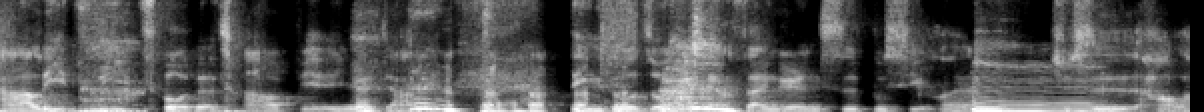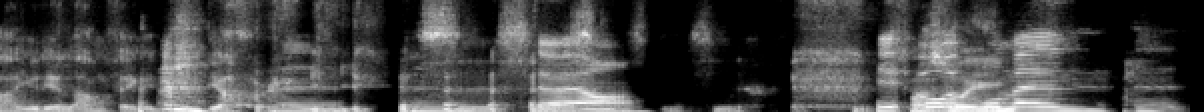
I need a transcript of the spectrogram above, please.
家里自己做的差别，因为家里 顶多做给两三个人吃，不喜欢就是好啦，有点浪费，给丢掉而已。是 是，对啊，是是。我我们嗯，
